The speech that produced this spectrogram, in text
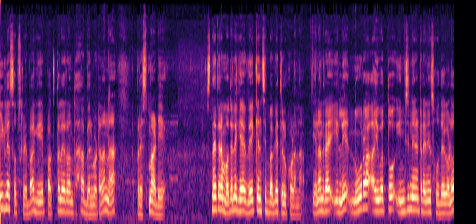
ಈಗಲೇ ಸಬ್ಸ್ಕ್ರೈಬ್ ಆಗಿ ಪಕ್ಕದಲ್ಲಿರುವಂತಹ ಬೆಲ್ ಬಟನನ್ನು ಪ್ರೆಸ್ ಮಾಡಿ. ಸ್ನೇಹಿತರೆ, ಮೊದಲಿಗೆ ವೇಕೆನ್ಸಿ ಬಗ್ಗೆ ತಿಳ್ಕೊಳ್ಳೋಣ. ಏನಂದರೆ, ಇಲ್ಲಿ ನೂರ ಐವತ್ತು ಇಂಜಿನಿಯರಿಂಗ್ ಟ್ರೈನಿಂಗ್ಸ್ ಹುದ್ದೆಗಳು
